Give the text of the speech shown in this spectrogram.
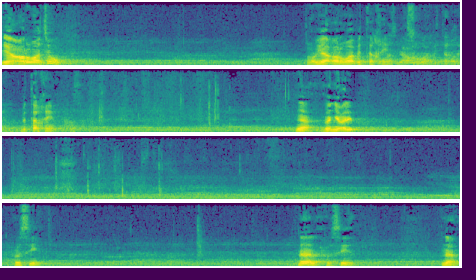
يا عروة ويا عروة بالترخيم بالترخيم نعم. من يعرب حسين. لا لا حسين. نعم.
